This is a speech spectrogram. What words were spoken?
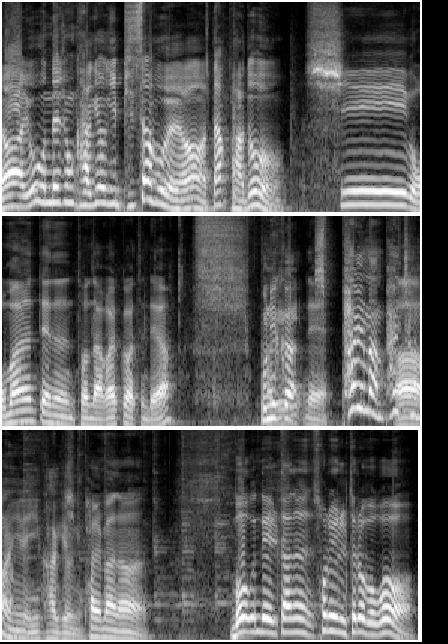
야, 요 근데 좀 가격이 비싸 보여요. 딱 봐도 15만 원대는 더 나갈 것 같은데요. 보니까 가격이, 네. 18만 8천 아, 원이네 이 가격이. 8만 원. 뭐 근데 일단은 소리를 들어보고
